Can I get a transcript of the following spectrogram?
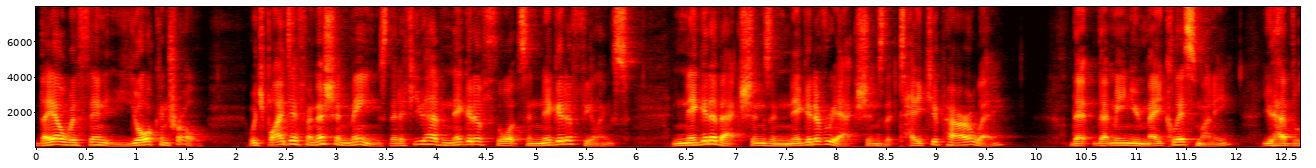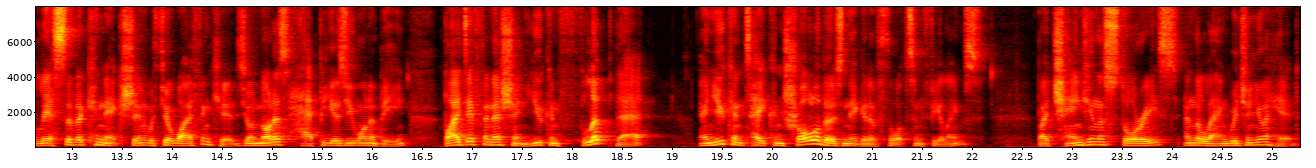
They are within your control, which by definition means that if you have negative thoughts and negative feelings, negative actions and negative reactions that take your power away, that, that mean you make less money, you have less of a connection with your wife and kids, you're not as happy as you want to be. By definition, you can flip that and you can take control of those negative thoughts and feelings by changing the stories and the language in your head.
